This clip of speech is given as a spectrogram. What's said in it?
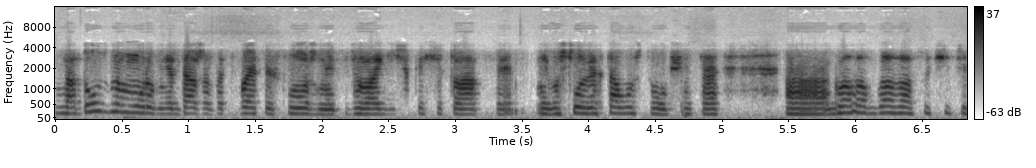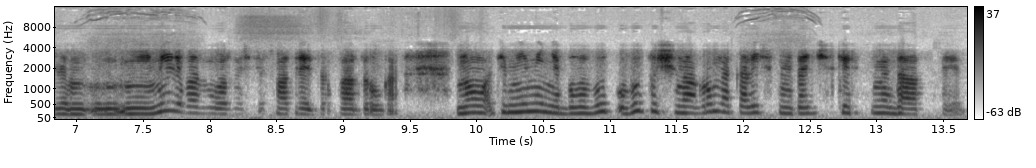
на должном уровне даже вот в этой сложной эпидемиологической ситуации и в условиях того, что, в общем-то, а, глаза в глаза с учителем не имели возможности смотреть друг на друга. Но, тем не менее, было выпущено огромное количество методических рекомендаций.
